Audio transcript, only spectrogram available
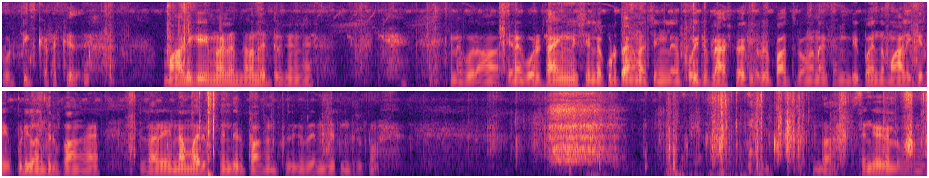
கொட்டி கிடக்கு. மாளிகை மேலே நடந்துட்டுருக்குங்க எனக்கு ஒரு எனக்கு ஒரு டைம் மிஷினில் கொடுத்தாங்கன்னு வச்சுங்களேன் போயிட்டு ஃப்ளாஷ்பேக்கில் போய் பார்த்துருவாங்கன்னா கண்டிப்பாக இந்த மாளிகரை எப்படி வந்திருப்பாங்க எல்லோரும் என்ன மாதிரி இருந்திருப்பாங்கன்றதுக்கு தெரிஞ்சிருந்துருக்கும் இந்த செங்கல் பாருங்க.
